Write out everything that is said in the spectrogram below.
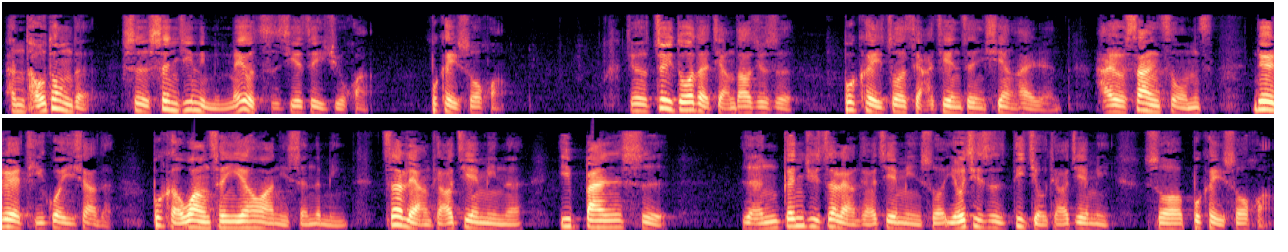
很头痛的是圣经里面没有直接这一句话，不可以说谎，就是最多的讲到就是不可以做假见证陷害人。还有上一次我们略略提过一下的，不可妄称耶和华你神的名，这两条诫命呢，一般是人根据这两条诫命说，尤其是第九条诫命说不可以说谎，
